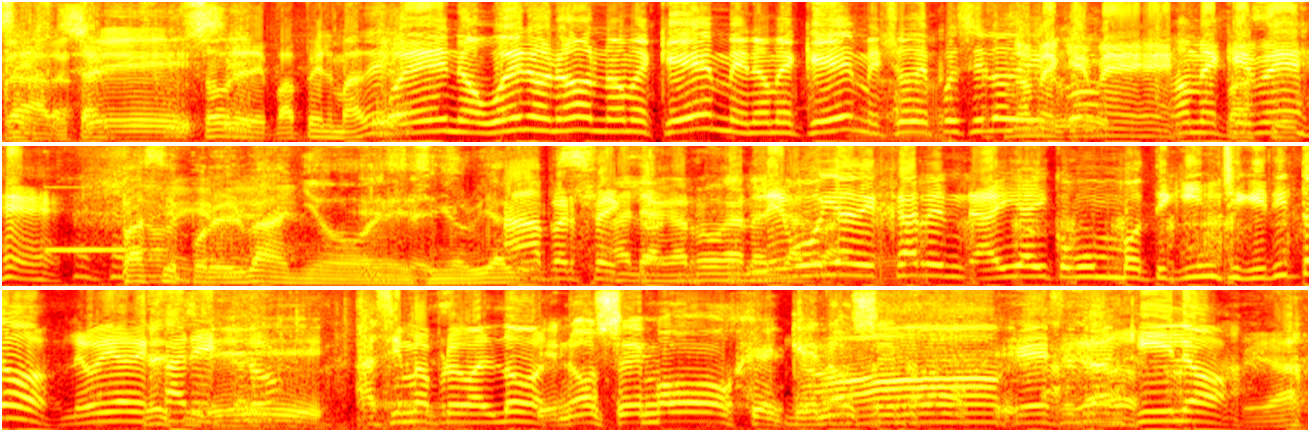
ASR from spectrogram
Claro, Sí, un sobre sí. de papel madera. Bueno, bueno, no, no me queme, no me queme. Yo después se lo No dejo. me quemé. No me quemé. Pase por el baño, eh, señor Vial. Ah, perfecto. Ah, le agarró ganas Le voy a dejar en, ahí hay como un botiquín chiquitito. Le voy a dejar Sí, esto. Sí. Así me aprueba el don. Que no se moje, que no, se moje. quédese tranquilo. Cuidado.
